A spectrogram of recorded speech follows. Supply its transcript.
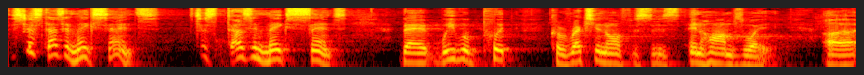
This just doesn't make sense. It just doesn't make sense that we will put correction officers in harm's way uh,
